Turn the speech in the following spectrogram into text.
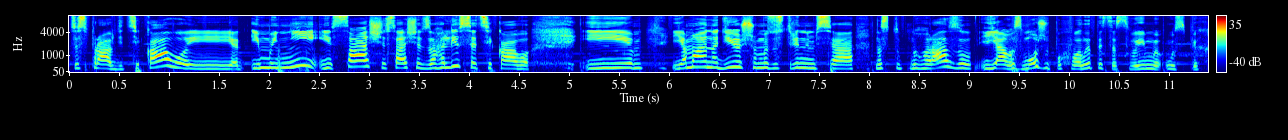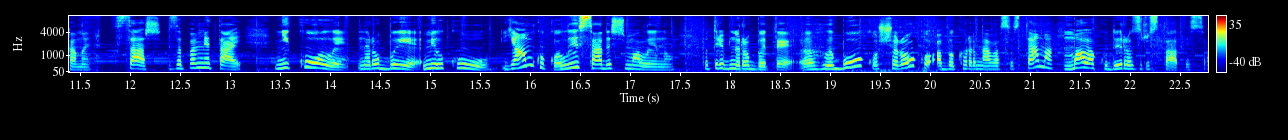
Це справді цікаво. І, і мені, і Саші. Саші взагалі все цікаво. І я маю надію, що ми зустрінемося наступного разу, і я зможу похвалитися своїми успіхами. Саш, запам'ятай, ніколи не роби мілку ямку, коли садиш малину. Потрібно робити е, глибоку, широку, аби коренева система мала куди розростатися.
